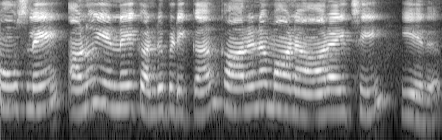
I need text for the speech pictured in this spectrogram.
மோஸ்லே அணு எண்ணை கண்டுபிடிக்க காரணமான ஆராய்ச்சி எது?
